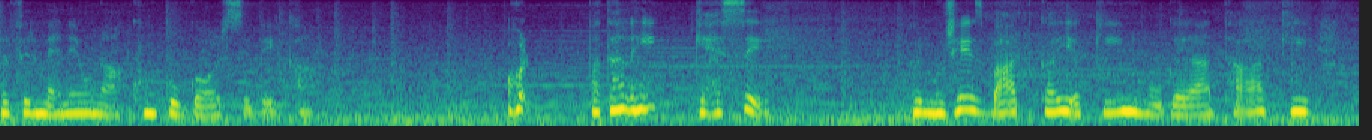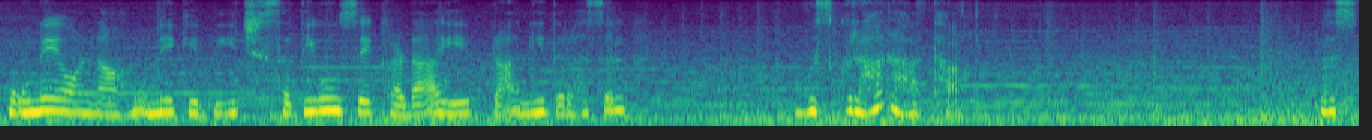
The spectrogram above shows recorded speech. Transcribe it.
पर फिर मैंने उन आँखों को गौर से देखा। और पता नहीं कैसे पर मुझे इस बात का यकीन हो गया था कि होने और ना होने के बीच सदियों से खड़ा ये प्राणी दरअसल मुस्कुरा रहा था। बस,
